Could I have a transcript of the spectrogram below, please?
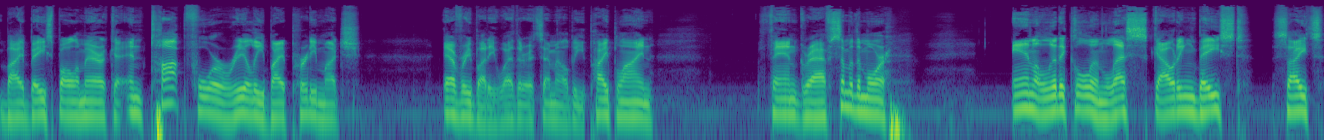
by Baseball America and top four really by pretty much everybody, whether it's MLB Pipeline, Fangraph, some of the more analytical and less scouting based sites.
